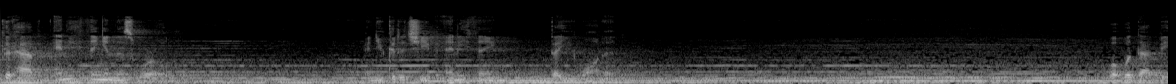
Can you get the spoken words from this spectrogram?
could have anything in this world and you could achieve anything that you wanted, what would that be?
